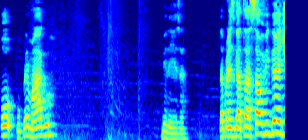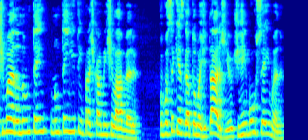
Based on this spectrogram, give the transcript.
o Super Mago. Beleza. Dá pra resgatar? Salve, Gigante! Mano, não tem, não tem item praticamente lá, velho. Foi você que resgatou mais de tarde? Eu te reembolsei, mano.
